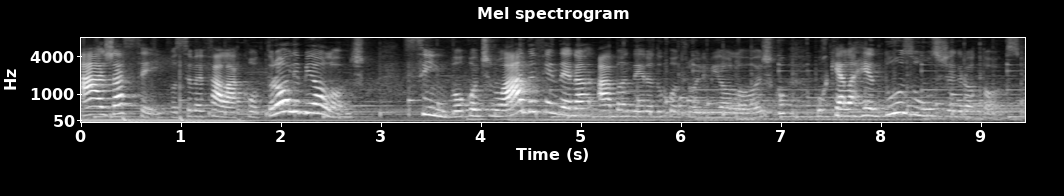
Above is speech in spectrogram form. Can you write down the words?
Ah, já sei, você vai falar controle biológico. Sim, vou continuar defendendo a bandeira do controle biológico, porque ela reduz o uso de agrotóxico.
